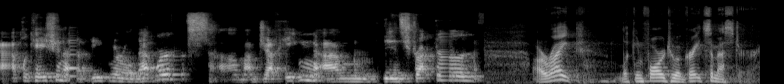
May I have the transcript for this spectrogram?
application of deep neural networks. Um, I'm Jeff Heaton. I'm the instructor. All right, looking forward to a great semester.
